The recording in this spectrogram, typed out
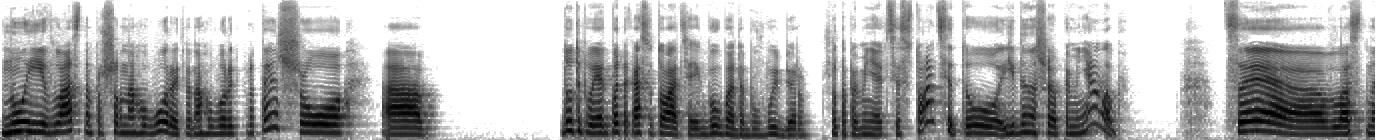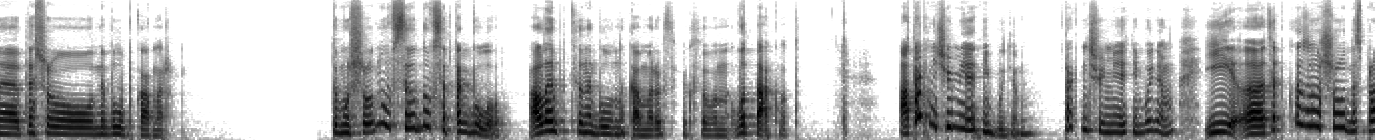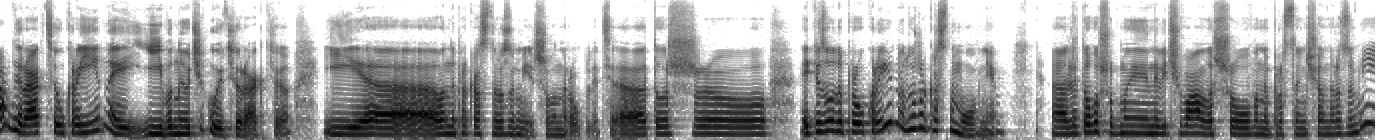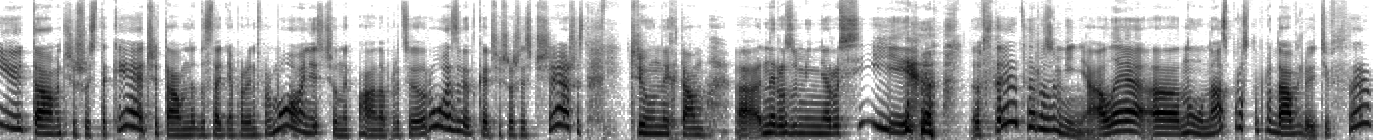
Ну і власне про що вона говорить? Вона говорить про те, що а, Ну, типу, якби така ситуація, якби у мене був вибір, що то поміняти в цій ситуації, то єдине, що я поміняла б, це власне те, що не було б камер. Тому що ну, все одно все б так було. Але це не було на камерах зафіксовано. От так от. А так нічого міняти не будемо. Так нічого міняти не будемо. І е, це показує, що насправді реакція України, і вони очікують цю реакцію, і е, вони прекрасно розуміють, що вони роблять. Е, тож епізоди про Україну дуже красномовні. Е, Для того, щоб ми не відчували, що вони просто нічого не розуміють, там чи щось таке, чи там недостатня проінформованість, чи у них погано працює розвідка, чи ще щось, ще щось, чи у них там е, нерозуміння Росії. Все це розуміння. Але е, ну, нас просто продавлюють і все.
